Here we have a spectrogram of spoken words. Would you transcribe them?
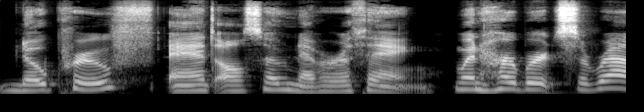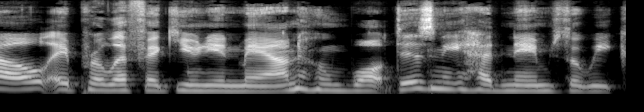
no proof and also never a thing. When Herbert Sorrell, a prolific union man whom Walt Disney had named the week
